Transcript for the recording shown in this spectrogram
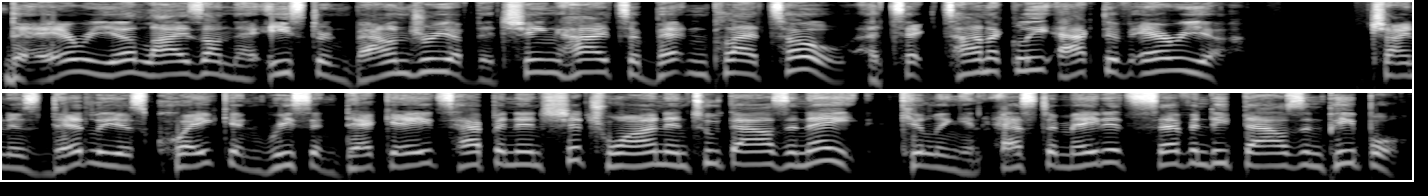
The area lies on the eastern boundary of the Qinghai Tibetan Plateau, a tectonically active area. China's deadliest quake in recent decades happened in Sichuan in 2008, killing an estimated 70,000 people.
